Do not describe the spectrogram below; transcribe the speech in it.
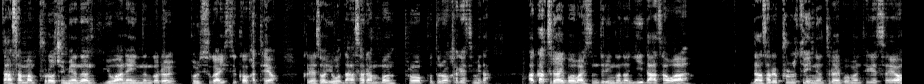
나사만 풀어주면은 요 안에 있는 거를 볼 수가 있을 것 같아요. 그래서 요 나사를 한번 풀어보도록 하겠습니다. 아까 드라이버 말씀드린 거는 이 나사와 나사를 풀 수 있는 드라이버면 되겠어요.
